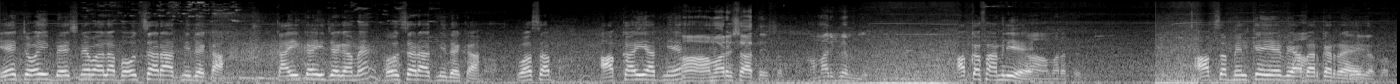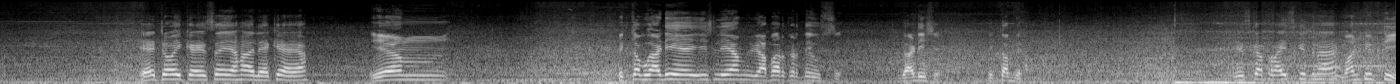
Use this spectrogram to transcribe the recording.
ये टॉय बेचने वाला बहुत सारा आदमी देखा। कई कई जगह में बहुत सारा आदमी देखा। वह सब आपका ही आदमी है? हाँ हमारे साथ है सब। हमारी फैमिली आपका फैमिली है? हाँ हमारा फैमिली आप सब मिलके ये व्यापार कर रहे हैं? ये टॉय कैसे यहाँ लेके आया? ये हम पिकअप गाड़ी है इसलिए हम व्यापार करते हैं उससे गाड़ी से पिकअप है इसका प्राइस कितना है वन फिफ्टी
